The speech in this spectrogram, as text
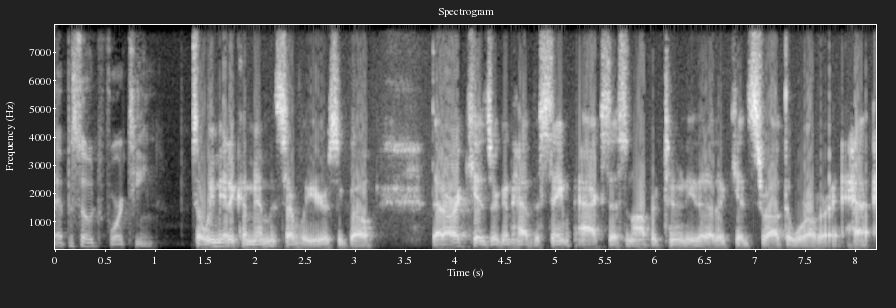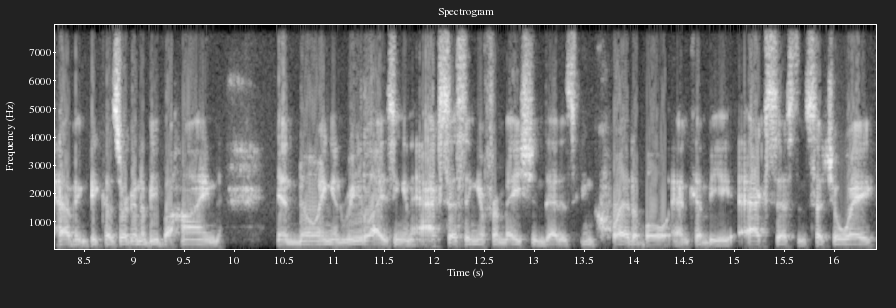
episode 14. So we made a commitment several years ago that our kids are going to have the same access and opportunity that other kids throughout the world are ha- having because they're going to be behind in knowing and realizing and accessing information that is incredible and can be accessed in such a way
